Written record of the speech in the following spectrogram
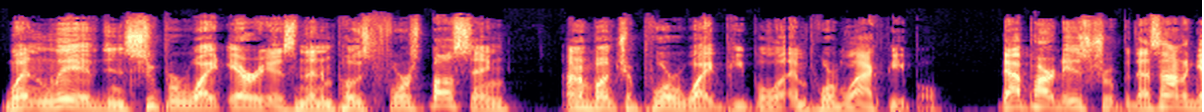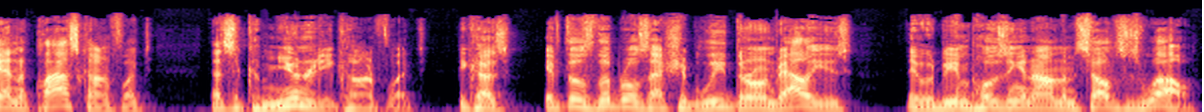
went and lived in super white areas and then imposed forced busing on a bunch of poor white people and poor black people. That part is true, but that's not, again, a class conflict. That's a community conflict. Because if those liberals actually believed their own values, they would be imposing it on themselves as well.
